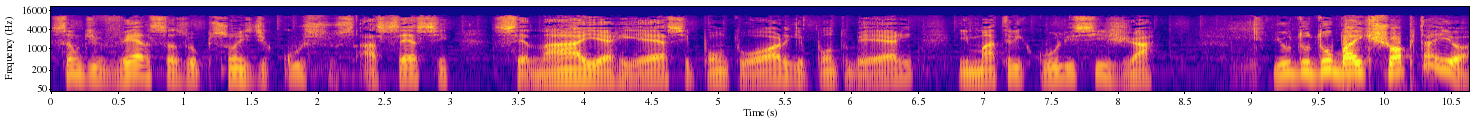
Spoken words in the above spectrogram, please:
São diversas opções de cursos. Acesse senairs.org.br e matricule-se já. E o Dudu Bike Shop está aí, ó.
